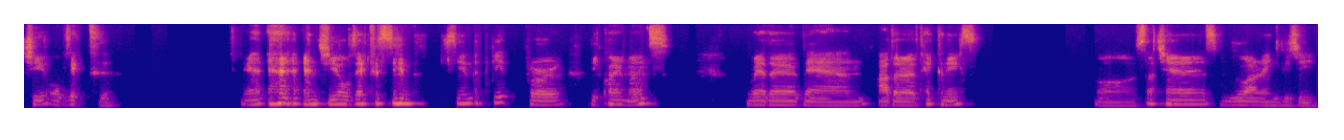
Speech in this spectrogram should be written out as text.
G-object. And, and G-object seemed, seemed fit for requirements rather than other techniques uh, such as Lua language.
